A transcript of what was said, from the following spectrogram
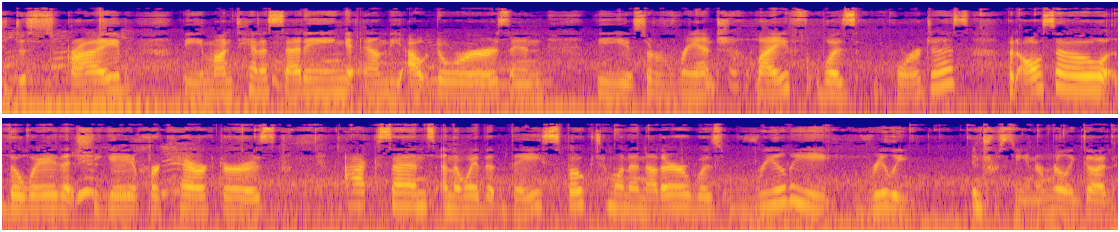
to describe the Montana setting and the outdoors and the sort of ranch life was gorgeous, but also the way that she gave her characters accents and the way that they spoke to one another was really, really interesting and really good.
